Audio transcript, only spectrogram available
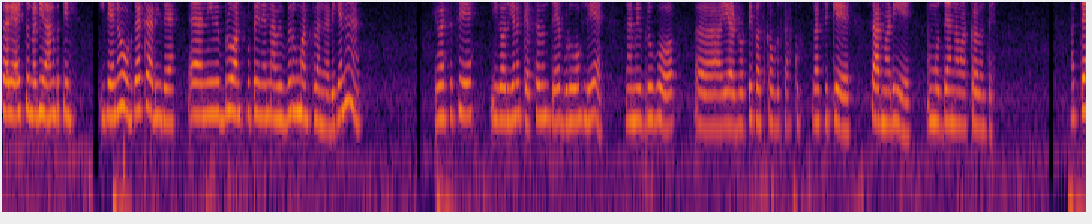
ಸರಿ ಆಯ್ತು ನಡಿ ನಾನು ಬರ್ತೀನಿ. ಇದೇನೋ ಹುಡುಗಾಟ ಆಡಿದ್ರೆ. ನೀವಿಬ್ರು ಅಂಟ್ಬಿಟ್ಟು ಇನ್ನೇನು ನಾವಿಬ್ರಿಗೂ ಮಾಡ್ಕೊಳ್ಳೋಣ ಅಡಿಗೆನ ಇವಾಗ ಸಸಿ ಈಗ ಅವ್ರಿಗೇನೋ ಕೆಲಸದಂತೆ ಬಿಡು ಹೋಗ್ಲಿ. ನಮ್ಮಿಬ್ರಿಗೂ ಎರಡು ರೊಟ್ಟಿ ಕಸ್ಕೊಬಿಡು ಸಾಕು. ರಾಜ್ಯಕ್ಕೆ ಸಾರು ಮಾಡಿ ಮುದ್ದೆ ಅನ್ನ ಮಾಡ್ಕೊಳ್ಳೋದಂತೆ ಮತ್ತೆ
